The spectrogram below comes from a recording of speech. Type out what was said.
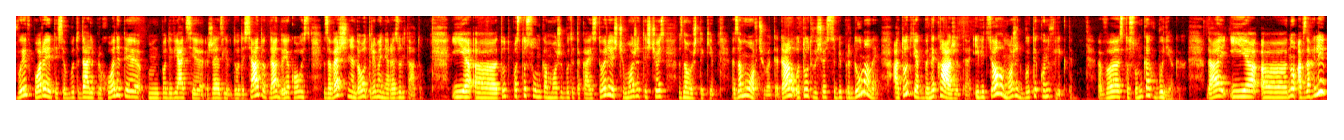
ви впораєтеся, будете далі проходити по дев'ятці жезлів до десяток, да, до якогось завершення, до отримання результату. І е, тут по стосункам може бути така історія, що можете щось знову ж таки замовчувати. Да? Отут ви щось собі придумали, а тут якби не кажете. І від цього можуть бути конфлікти в стосунках будь-яких. Да? І, е, ну, а взагалі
